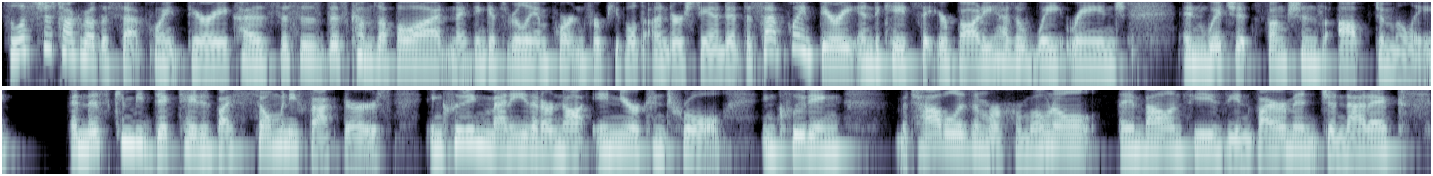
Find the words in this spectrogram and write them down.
So let's just talk about the set point theory because this is this comes up a lot and I think it's really important for people to understand it. The set point theory indicates that your body has a weight range in which it functions optimally. And this can be dictated by so many factors, including many that are not in your control, including metabolism or hormonal imbalances, the environment, genetics.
